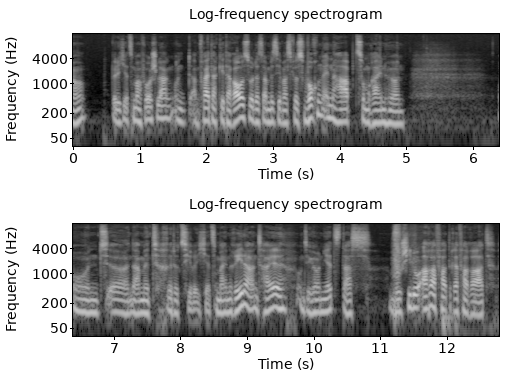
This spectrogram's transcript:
Ja, würde ich jetzt mal vorschlagen. Und am Freitag geht er raus, sodass ihr ein bisschen was fürs Wochenende habt zum Reinhören. Und äh, damit reduziere ich jetzt meinen Redeanteil und Sie hören jetzt das Bushido Arafat-Referat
